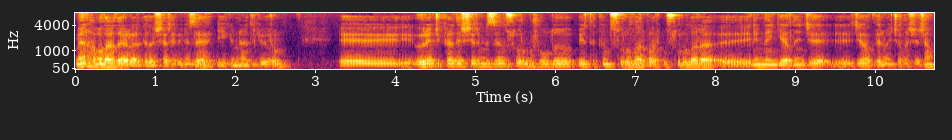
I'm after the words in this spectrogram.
Merhabalar değerli arkadaşlar hepinize. iyi günler diliyorum. Ee, öğrenci kardeşlerimizin sormuş olduğu bir takım sorular var. Bu sorulara e, elimden geldiğince e, cevap vermeye çalışacağım.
